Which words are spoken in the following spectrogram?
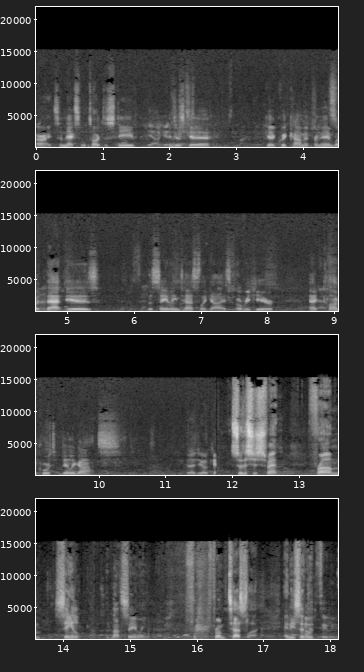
All right, so next we'll talk to Steve Yeah, I'll get- and just get a get a quick comment from him. But that is the Saleen Tesla guys over here at Concours d'Elegance. Did I do okay? So this is Sven from Saleen, not Saleen, from Tesla, and he said No, that- Saleen.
